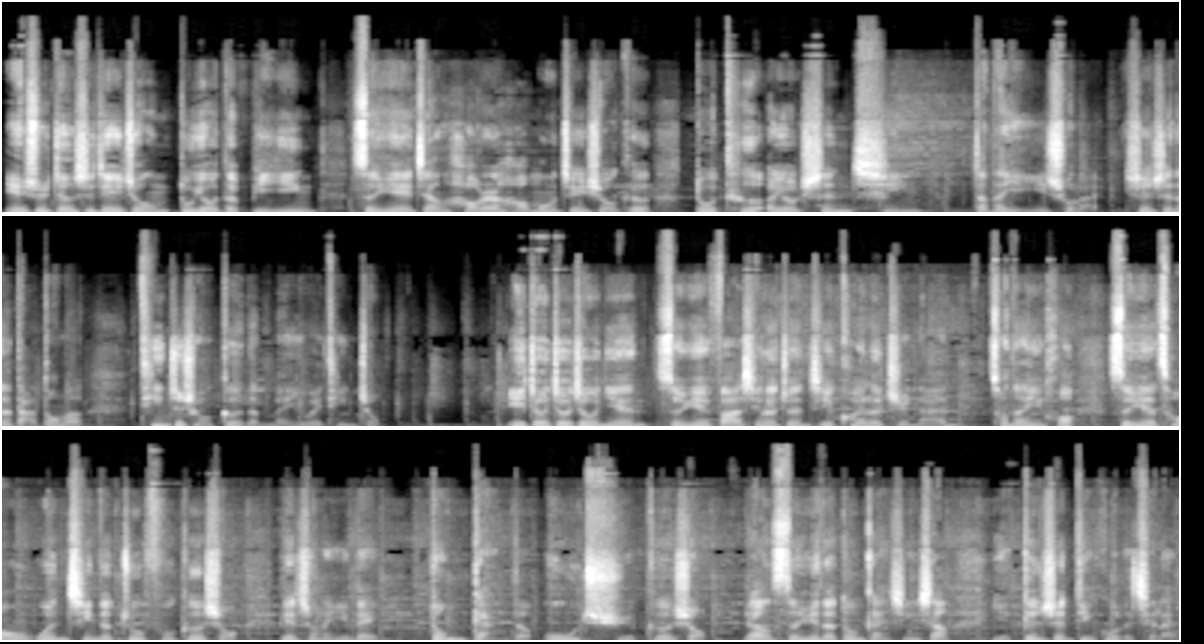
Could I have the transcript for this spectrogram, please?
也许正是这种独有的鼻音，孙悦将《好人好梦》这首歌独特而又深情，将它演绎出来，深深地打动了听这首歌的每一位听众。一九九九年，孙悦发行了专辑《快乐指南》。从那以后，孙悦从温情的祝福歌手变成了一位动感的舞曲歌手，让孙悦的动感形象也根深蒂固了起来。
